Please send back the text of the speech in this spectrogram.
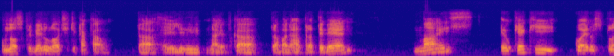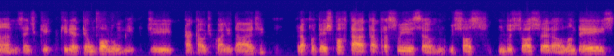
o nosso primeiro lote de cacau. Tá? Ele, na época, trabalhava para a TBL, mas o que é que, quais eram os planos? A gente que, queria ter um volume de cacau de qualidade para poder exportar tá? para a Suíça. Um dos, sócios, um dos sócios era holandês,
